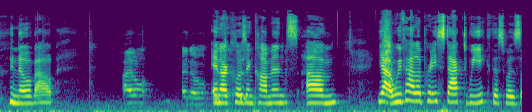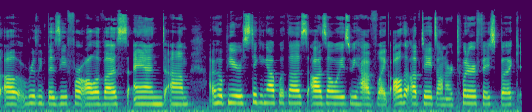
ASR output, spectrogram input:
know about? I don't. I don't. In our closing comments, um, yeah, we've had a pretty stacked week. This was uh, really busy for all of us, and um, I hope you're sticking up with us. As always, we have like all the updates on our Twitter, Facebook,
